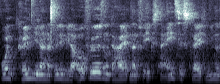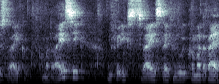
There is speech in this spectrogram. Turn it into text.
und können die dann natürlich wieder auflösen und erhalten dann für x1 ist gleich minus 3,30 und für x2 ist gleich 0,3.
